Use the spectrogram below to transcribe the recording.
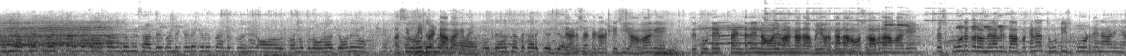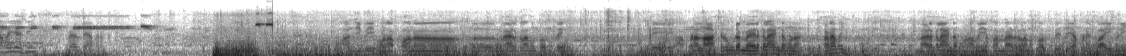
ਤੁਸੀਂ ਆਪਣੇ ਕਮੈਂਟ ਕਰਕੇ ਦੱਸ ਸਕਦੇ ਹੋ ਵੀ ਸਾਡੇ ਪਿੰਡ ਕਿਹੜੇ ਕਿਹੜੇ ਪਿੰਡ ਤੁਸੀਂ ਤੁਹਾਨੂੰ ਬੁਲਾਉਣਾ ਚਾਹੁੰਦੇ ਹੋ। ਅਸੀਂ ਉਹੀ ਪਿੰਡ ਆਵਾਂਗੇ ਬਈ। ਉਹ ਦਿਨ ਸੈੱਟ ਕਰਕੇ ਅਸੀਂ ਦਿਨ ਸੈੱਟ ਕਰਕੇ ਅਸੀਂ ਆਵਾਂਗੇ ਤੇ ਤੁਹਾਡੇ ਪਿੰਡ ਦੇ ਨੌਜਵਾਨਾਂ ਦਾ ਬਜ਼ੁਰਗਾਂ ਦਾ ਹੌਸਲਾ ਵਧਾਵਾਂਗੇ। ਤੇ ਸਪੋਰਟ ਕਰੋ ਮੇਰਾ ਵੀਰ ਦੱਬ ਕਹਿਣਾ ਤੁਹਾਡੀ ਸਪੋਰਟ ਦੇ ਨਾਲ ਹੀ ਆ ਬਈ ਅਸੀਂ। ਮਿਲਦੇ ਆਂ ਫਿਰ। ਹਾਂਜੀ ਬਈ ਹੁਣ ਆਪਾਂ ਨਾ ਮਹਿਲ ਕਲਾਂ ਨੂੰ ਤੁਰ ਪਏ। ਤੇ ਆਪਣਾ ਲਾਸਟ ਰੂਟ ਹੈ ਮਹਿਲ ਕਲੈਂਡ ਹੋਣਾ। ਹਨਾ ਬਈ? ਮਹਿਲ ਕਲੈਂਡ ਹੋਣਾ ਬਈ ਆਪਾਂ ਮਹਿਲ ਕਲਾਂ ਨੂੰ ਤੁਰ ਪਏ ਤੇ ਆਪਣੇ ਬਾਈ ਹੁਣੀ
